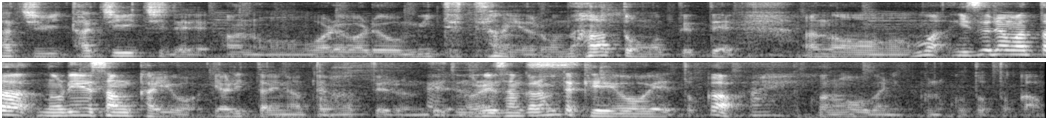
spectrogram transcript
立ち立ち位置で、あのー我々を見てたんやろうなと思ってて、あのーまあ、いずれまたのりえさん会をやりたいなと思ってるんでのりえさんから見た KOA とか、はい。このオーガニックのこととか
